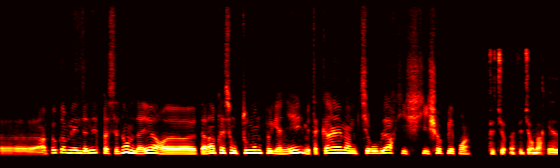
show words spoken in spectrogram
euh, un peu comme les années précédentes d'ailleurs, euh, t'as l'impression que tout le monde peut gagner, mais t'as quand même un petit roublard qui, qui chope les points. Futur, un futur Marquez.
